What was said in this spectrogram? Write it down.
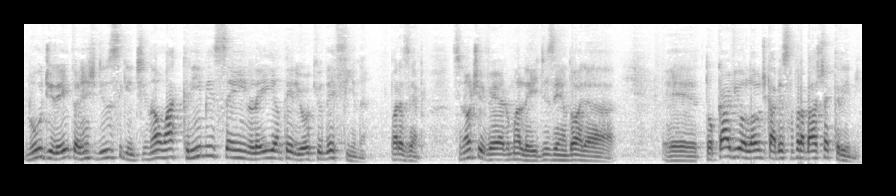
No direito, a gente diz o seguinte: não há crime sem lei anterior que o defina. Por exemplo, se não tiver uma lei dizendo, olha, é, tocar violão de cabeça para baixo é crime.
